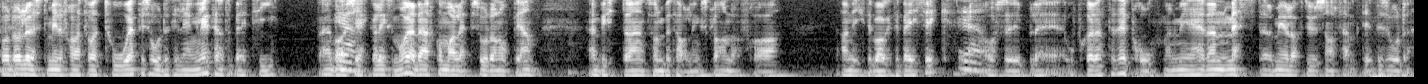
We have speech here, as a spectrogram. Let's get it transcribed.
For da løste vi det fra at det var to episoder tilgjengelig, til at det ble ti. Jeg bare Ja. sjekka liksom, å ja, der kom alle episodene opp igjen. Jeg bytta en sånn betalingsplan da fra Han gikk tilbake til basic, Ja. og så ble oppgradert til pro. Men vi har den meste, vi har lagt ut snart 50 episoder.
